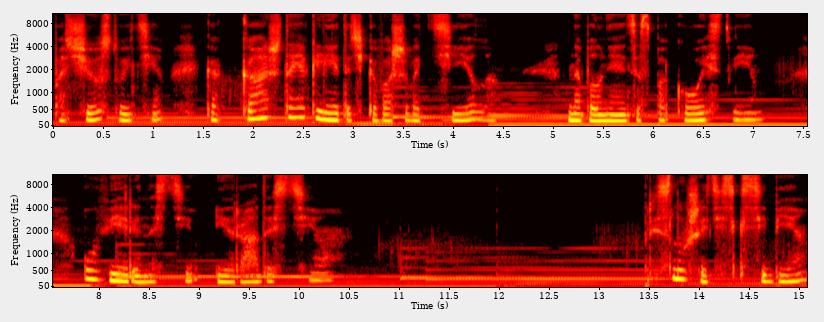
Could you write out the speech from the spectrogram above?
Почувствуйте, как каждая клеточка вашего тела наполняется спокойствием, уверенностью и радостью. Прислушайтесь к себе.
